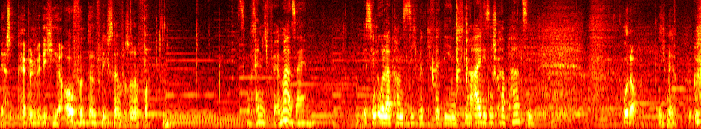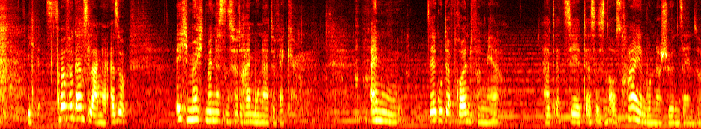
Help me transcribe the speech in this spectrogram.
erst peppeln wir dich hier auf und dann fliegst du einfach so davon. Das muss ja nicht für immer sein. Ein bisschen Urlaub haben Sie sich wirklich verdient, nach all diesen Strapazen. Urlaub, nicht mehr. Jetzt. Aber für ganz lange. Also, ich möchte mindestens für drei Monate weg. Ein sehr guter Freund von mir hat erzählt, dass es in Australien wunderschön sein soll.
